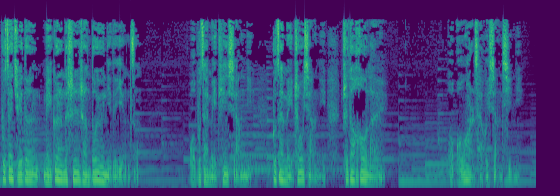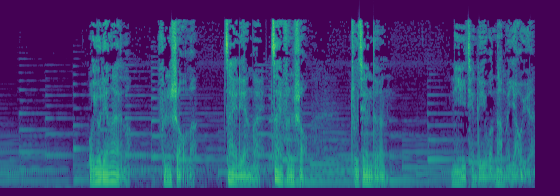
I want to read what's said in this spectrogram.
不再觉得每个人的身上都有你的影子。我不再每天想你，不再每周想你，直到后来，我偶尔才会想起你。我又恋爱了，分手了，再恋爱，再分手，逐渐的，你已经离我那么遥远。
